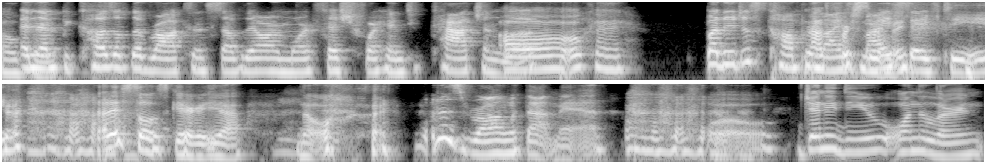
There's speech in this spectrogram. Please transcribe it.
okay. And then because of the rocks and stuff, there are more fish for him to catch and look. oh, okay. but it just compromised my safety. that is so scary. Yeah. No. what is wrong with that man? Whoa. Jenny, do you want to learn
